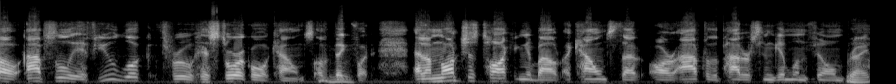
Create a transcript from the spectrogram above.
Oh, absolutely. If you look through historical accounts of Mhm. Bigfoot, and I'm not just talking about accounts that are after the Patterson Gimlin film, Right.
